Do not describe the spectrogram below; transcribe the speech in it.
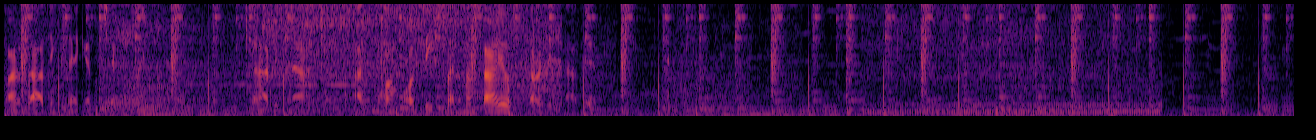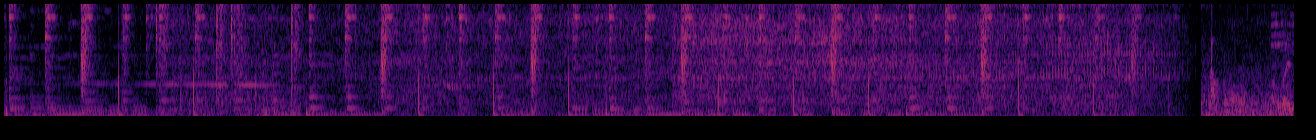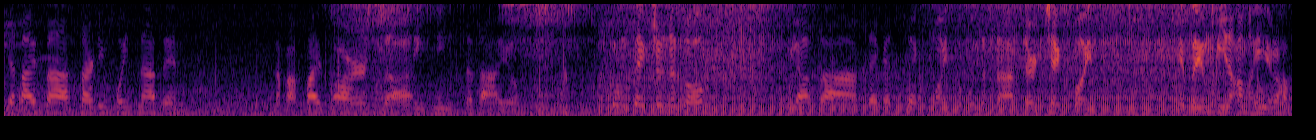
para sa ating second checkpoint. Malapit na at mukhang on pace pa naman tayo sa target natin. Starting point natin. Naka 5 hours sa 8 minutes na tayo. Itong section na to, mula sa second checkpoint papunta sa third checkpoint, ito yung pinakamahirap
